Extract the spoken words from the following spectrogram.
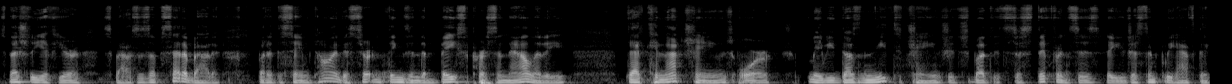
especially if your spouse is upset about it. But at the same time, there's certain things in the base personality that cannot change or maybe doesn't need to change. It's, but it's just differences that you just simply have to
